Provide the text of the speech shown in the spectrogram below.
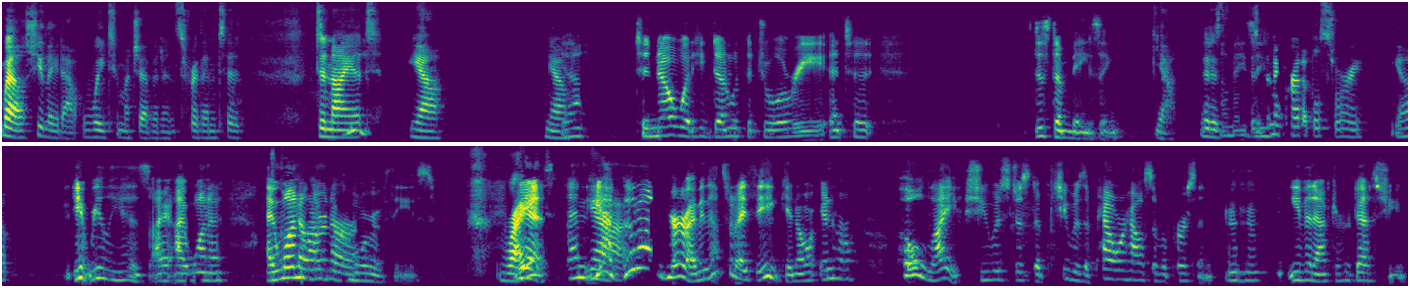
Well, she laid out way too much evidence for them to deny it. Yeah. Yeah. Yeah. To know what he'd done with the jewelry and to just amazing. Yeah. It is amazing. It's an incredible story. Yep. It really is. I, I wanna I wanna learn more of these. Right. Yes. And yeah. Yeah. good on her. I mean, that's what I think, you know, in her whole life, she was just a she was a powerhouse of a person. hmm Even after her death, she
